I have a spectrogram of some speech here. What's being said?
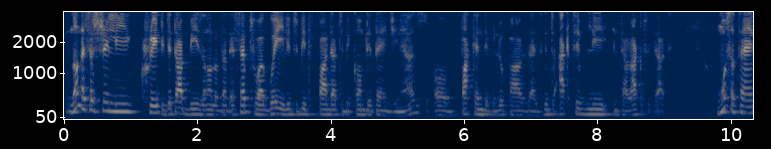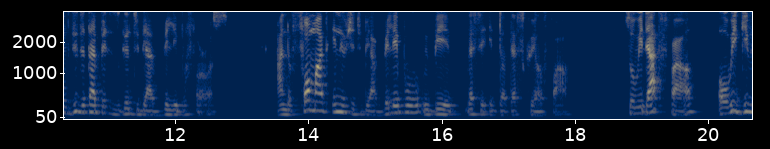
not necessarily create the database and all of that, except we are going a little bit further to become data engineers or backend developers that is going to actively interact with that. Most of the time, this database is going to be available for us. And the format in which it will be available will be, let's say, a .sql file. So with that file, or we give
